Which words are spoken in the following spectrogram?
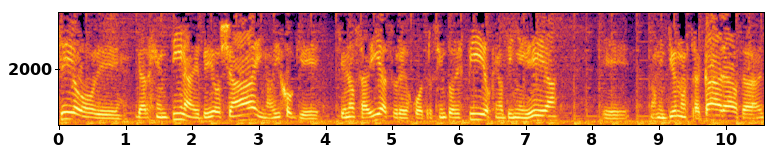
CEO de, Argentina de Pedido Ya y nos dijo que, que no sabía sobre los 400 despidos, que no tenía idea, nos mintió en nuestra cara, o sea, es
